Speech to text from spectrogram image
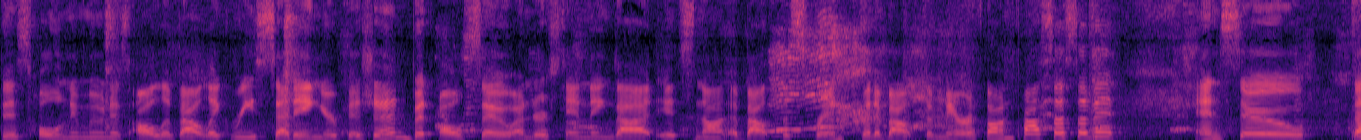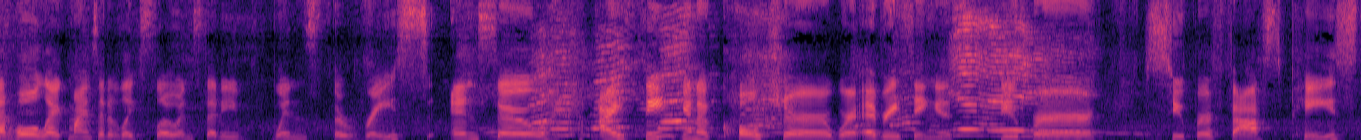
this whole new moon is all about like resetting your vision, but also understanding that it's not about the sprint, but about the marathon process of it. And so that whole like mindset of like slow and steady wins the race. And so I think in a culture where everything is super, super fast paced,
